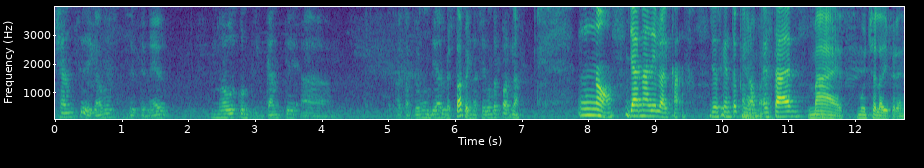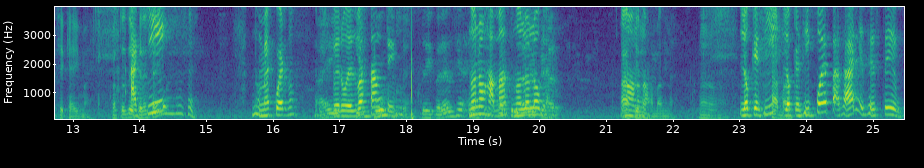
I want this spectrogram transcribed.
chance, digamos, de tener un nuevo contrincante a, a campeón mundial Verstappen. en la segunda parte? No. No, ya nadie lo alcanza. Yo siento que No. Está, Ma, es mucha la diferencia que hay, ma. ¿Cuánto es de Aquí- diferencia hay? No sé. no me acuerdo, Hay pero es 100 bastante. de diferencia No, no, jamás, no lo logra. primero. Ah, no, sí, no, no, jamás, ma. No, no. Lo que sí, Jamás. lo que sí puede pasar es este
